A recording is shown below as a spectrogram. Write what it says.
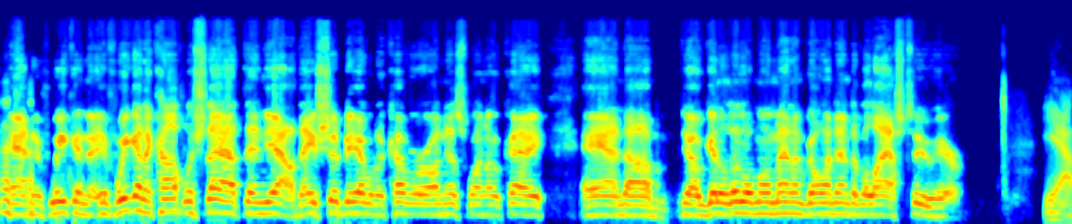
and if we can, if we can accomplish that, then yeah, they should be able to cover on this one. Okay, and um, you know get a little momentum going into the last two here. Yeah,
